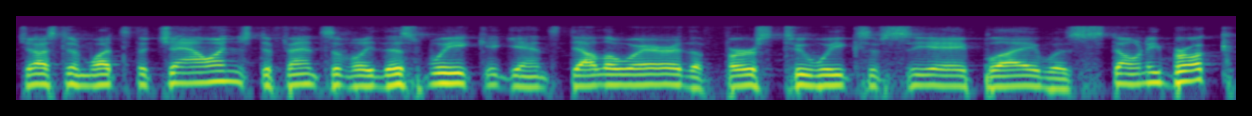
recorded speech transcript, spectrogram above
Justin, what's the challenge defensively this week against Delaware? The first two weeks of CAA play was Stony Brook,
